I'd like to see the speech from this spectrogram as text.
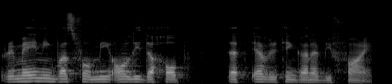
remaining was for me only the hope that everything gonna be fine.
